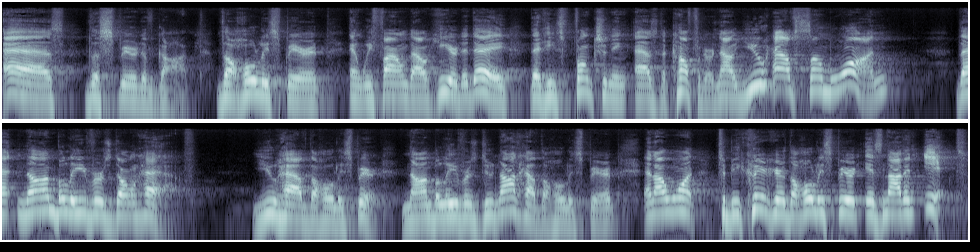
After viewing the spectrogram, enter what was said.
as the Spirit of God, the Holy Spirit. And we found out here today that he's functioning as the comforter. Now you have someone that non-believers don't have you have the Holy Spirit. Non believers do not have the Holy Spirit. And I want to be clear here the Holy Spirit is not an it.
